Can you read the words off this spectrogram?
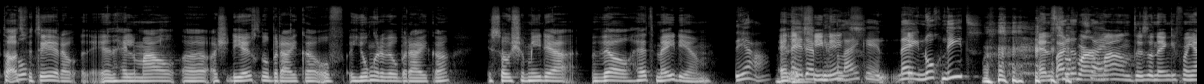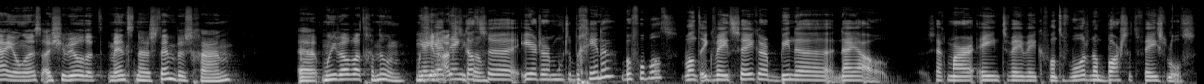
te adverteren. En helemaal uh, als je de jeugd wil bereiken of jongeren wil bereiken... is social media wel het medium. Ja, en nee, ik daar zie heb je niks. gelijk in. Nee, nog niet. en het is Maar nog maar een zijn- maand. Dus dan denk ik van ja jongens, als je wil dat mensen naar de stembus gaan... eh, moet je wel wat gaan doen. Moet Ja, je jij denkt dat ze eerder moeten beginnen, bijvoorbeeld? Want ik weet zeker binnen, nou ja, zeg maar één, twee weken van tevoren... dan barst het feest los.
